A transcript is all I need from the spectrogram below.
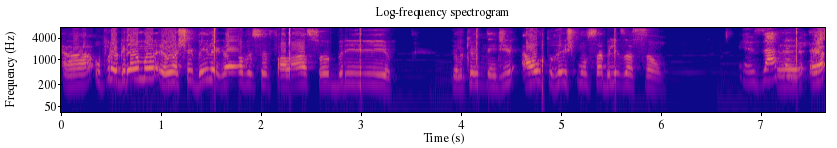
Ah, o programa, eu achei bem legal você falar sobre, pelo que eu entendi, autorresponsabilização. Exatamente. É, é,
